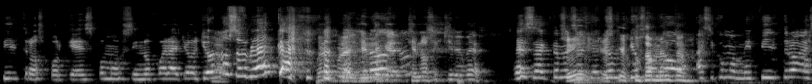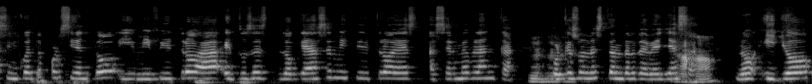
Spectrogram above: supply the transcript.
filtros porque es como si no fuera yo. Yo no soy blanca. Bueno, pero hay gente que, que no se quiere ver. Exactamente. yo, es que justamente... así como mi filtro al 50% y mi filtro a, entonces lo que hace mi filtro es hacerme blanca, porque es un estándar de belleza, ¿no? Y yo,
